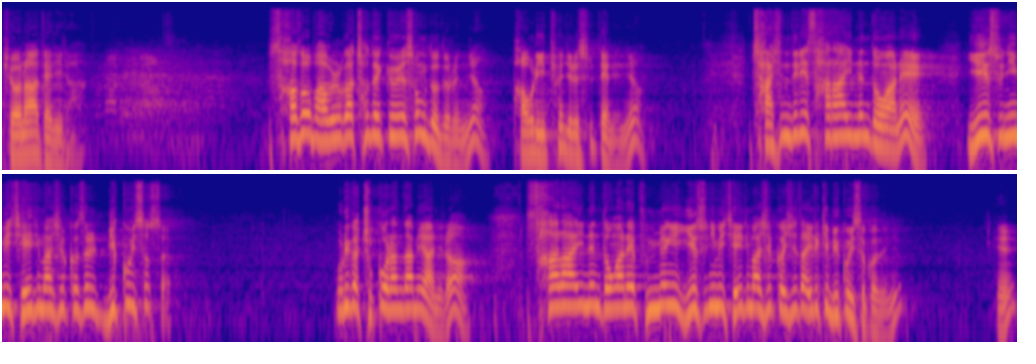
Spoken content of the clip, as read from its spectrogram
변화되리라. 사도 바울과 초대교회 성도들은요, 바울이 이 편지를 쓸 때는요, 자신들이 살아있는 동안에 예수님이 재림하실 것을 믿고 있었어요. 우리가 죽고 난 다음이 아니라 살아있는 동안에 분명히 예수님이 재림하실 것이다 이렇게 믿고 있었거든요. 예?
